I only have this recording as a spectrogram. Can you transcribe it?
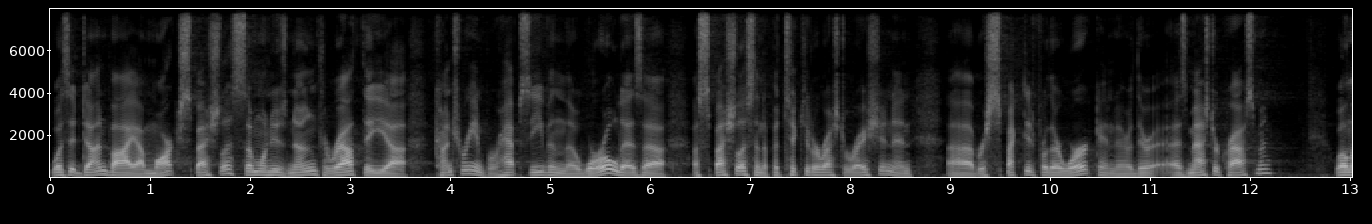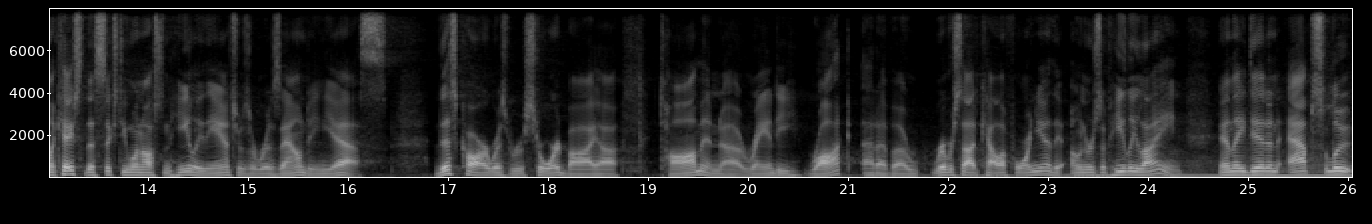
Was it done by a mark specialist, someone who's known throughout the uh, country and perhaps even the world as a, a specialist in a particular restoration and uh, respected for their work and as master craftsmen? Well, in the case of the 61 Austin Healey, the answer is a resounding yes. This car was restored by uh, Tom and uh, Randee Rocke out of uh, Riverside, California, the owners of Healey Lane. And they did an absolute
